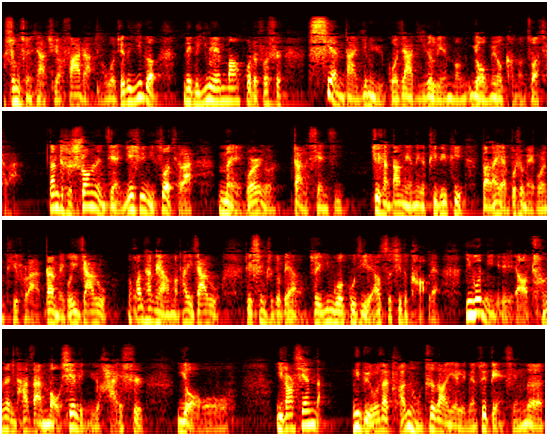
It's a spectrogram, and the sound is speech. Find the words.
生存下去要发展嘛。我觉得一个那个英联邦或者说是现代英语国家的一个联盟有没有可能做起来？但这是双刃剑。也许你做起来，美国人有占了先机。就像当年那个 T P P，本来也不是美国人提出来，但美国一加入，环太平洋嘛，他一加入，这个性质就变了。所以英国估计也要仔细的考量。英国你要承认他在某些领域还是有一招先的。你比如在传统制造业里面最典型的，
